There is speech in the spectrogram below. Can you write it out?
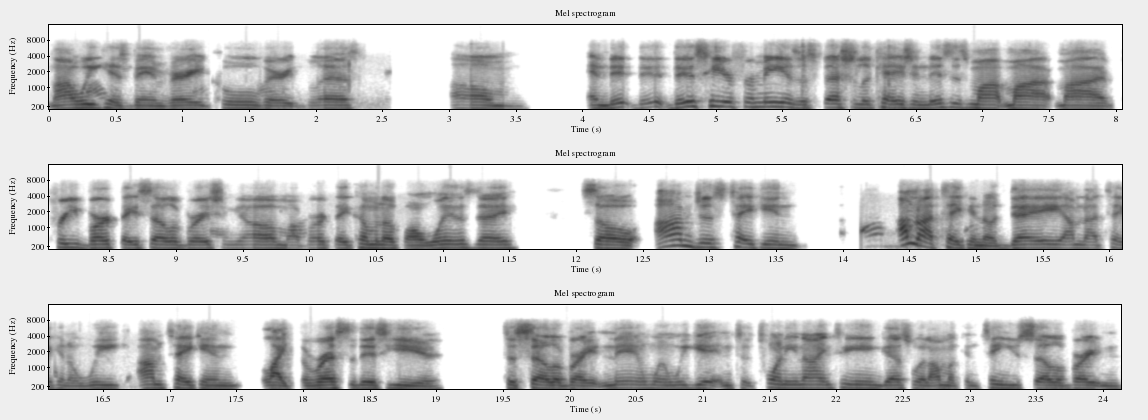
my week has been very cool, very blessed. Um, and th- th- this here for me is a special occasion. This is my my my pre-birthday celebration, y'all. My birthday coming up on Wednesday, so I'm just taking. I'm not taking a day. I'm not taking a week. I'm taking like the rest of this year to celebrate. And then when we get into 2019, guess what? I'm gonna continue celebrating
